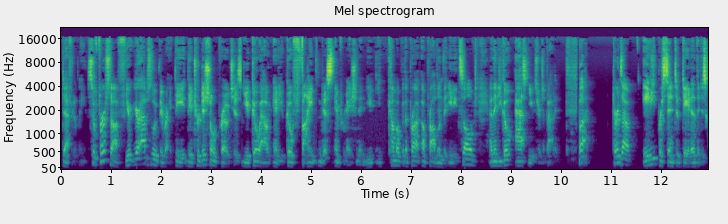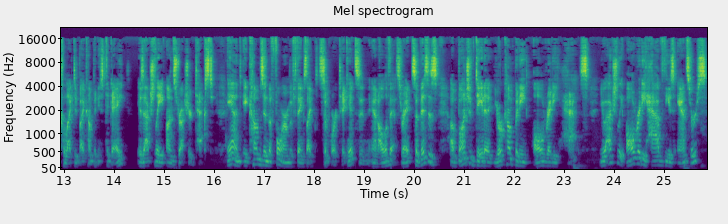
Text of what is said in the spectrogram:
Definitely. So first off, you're, you're absolutely right. The, the traditional approach is you go out and you go find this information and you, you come up with a, pro- a problem that you need solved, and then you go ask users about it. But turns out 80% of data that is collected by companies today is actually unstructured text. And it comes in the form of things like support tickets and, and all of this, right? So this is a bunch of data your company already has. You actually already have these answers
